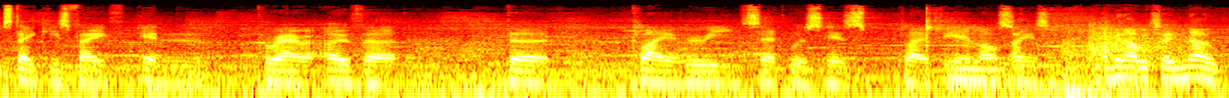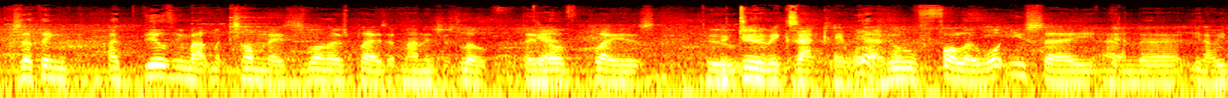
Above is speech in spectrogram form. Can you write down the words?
stake his faith in Pereira over the player who he said was his player of the year last I- season? I mean, I would say no because I think uh, the other thing about McTominay is he's one of those players that managers love. They Yeah. love players who, Who do exactly what yeah, they who will follow what you say, and uh, you know, he,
